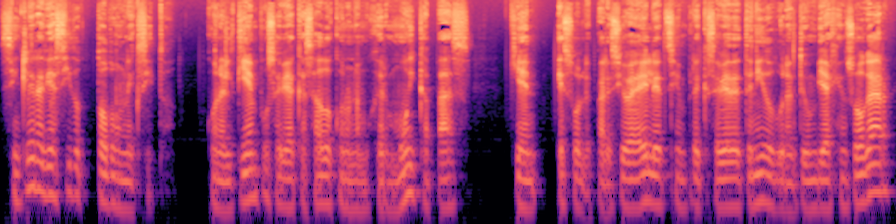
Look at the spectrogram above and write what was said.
Sinclair había sido todo un éxito. Con el tiempo se había casado con una mujer muy capaz, quien, eso le pareció a Elliot siempre que se había detenido durante un viaje en su hogar,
